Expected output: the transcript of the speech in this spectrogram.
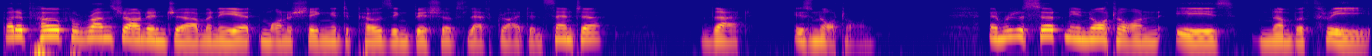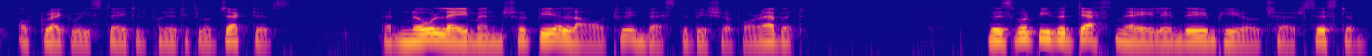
But a pope who runs round in Germany admonishing and deposing bishops left, right, and centre, that is not on. And what is certainly not on is number three of Gregory's stated political objectives that no layman should be allowed to invest a bishop or abbot. This would be the death nail in the imperial church system.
